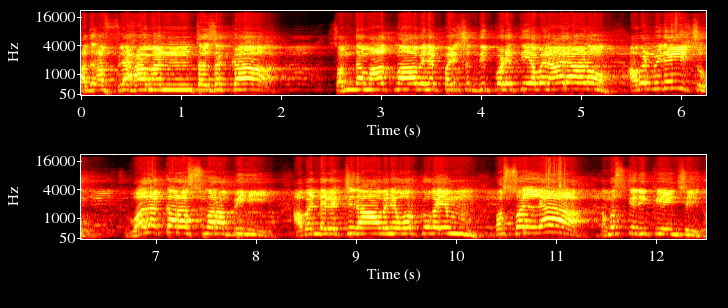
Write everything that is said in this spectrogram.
അത് അഫ്ലഹ മൻ തസക്ക സ്വന്തം ആത്മാവിനെ പരിശുദ്ധിപ്പെടുത്തിയവൻ ആരാണോ? അവൻ വിജയിച്ചു. അവന്റെ രക്ഷിതാവിനെ ഓർക്കുകയും നമസ്കരിക്കുകയും ചെയ്തു.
